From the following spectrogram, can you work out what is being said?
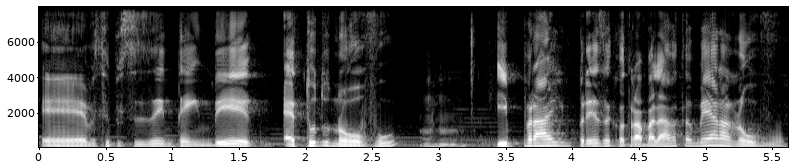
é, você precisa entender, é tudo novo. E pra empresa que eu trabalhava também era novo.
